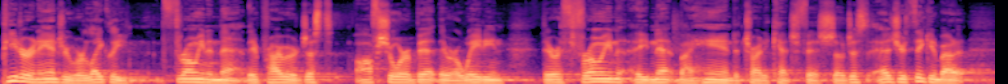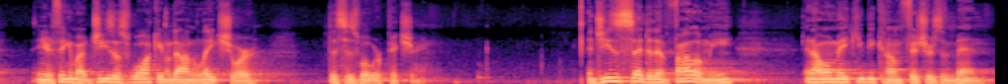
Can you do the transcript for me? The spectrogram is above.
Peter and Andrew were likely throwing a net. They probably were just offshore a bit. They were waiting. They were throwing a net by hand to try to catch fish. So, just as you're thinking about it, and you're thinking about Jesus walking down the lake shore, this is what we're picturing. And Jesus said to them, Follow me, and I will make you become fishers of men.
